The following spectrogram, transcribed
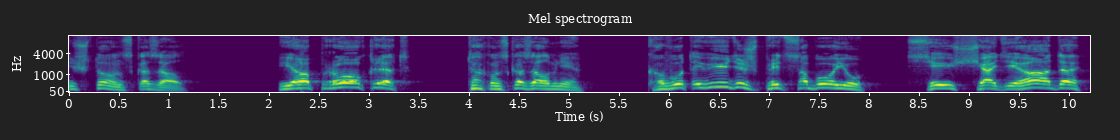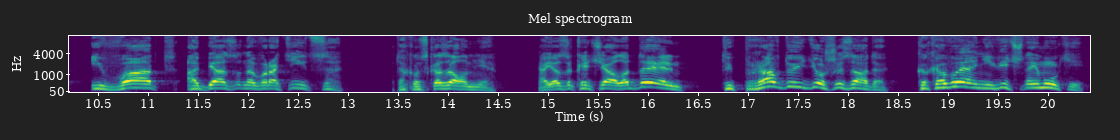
И что он сказал? «Я проклят!» Так он сказал мне. «Кого ты видишь пред собою? Сеищади ада и в ад обязано воротиться!» Так он сказал мне. А я закричал, «Адельм, ты правду идешь из ада? Каковы они, вечные муки?»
